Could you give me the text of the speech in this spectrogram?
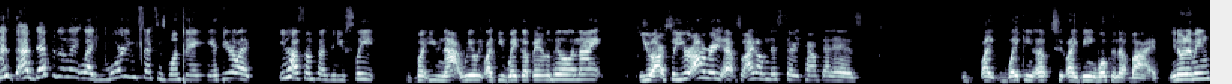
This I've definitely like morning sex is one thing. If you're like, you know how sometimes when you sleep, but you not really like you wake up in the middle of the night, you are so you're already up. So I don't necessarily count that as like waking up to like being woken up by. You know what I mean?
